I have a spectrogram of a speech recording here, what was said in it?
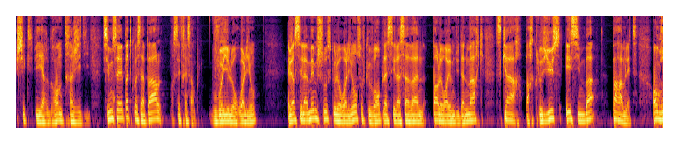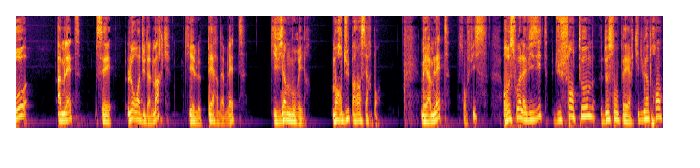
Shakespeare, grande tragédie. Si vous ne savez pas de quoi ça parle, c'est très simple. Vous voyez le roi lion Eh bien, c'est la même chose que le roi lion, sauf que vous remplacez la savane par le royaume du Danemark, Scar par Claudius et Simba par Hamlet. En gros, Hamlet, c'est le roi du Danemark, qui est le père d'Hamlet, qui vient de mourir, mordu par un serpent. Mais Hamlet, son fils, reçoit la visite du fantôme de son père, qui lui apprend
